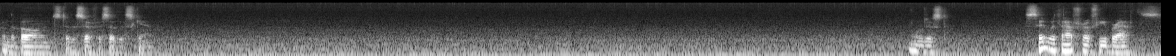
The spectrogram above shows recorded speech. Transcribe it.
from the bones to the surface of the skin. We'll just sit with that for a few breaths.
